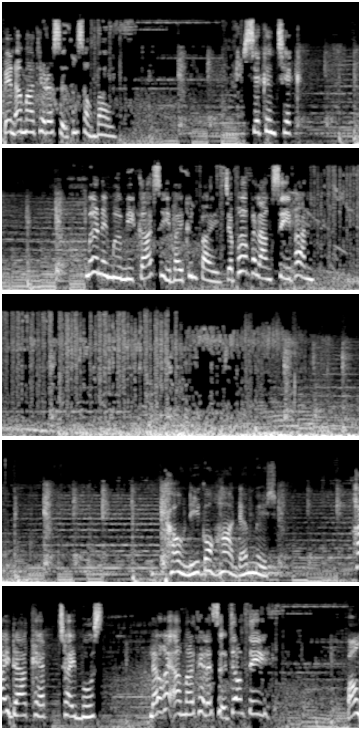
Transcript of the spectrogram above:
เป็นอามาเทระสึทั้งสองใบ second check เมื่อในมือมีการ์ดสี่ใบขึ้นไป จะเพิ่มพลังสี่พันเท่านี้ก็5 damage ให้ดาร์แคทใช้บูสต์แล้วให้อามาเทลสือโจมตี ป้อง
